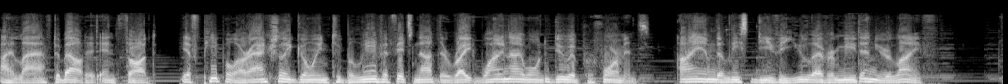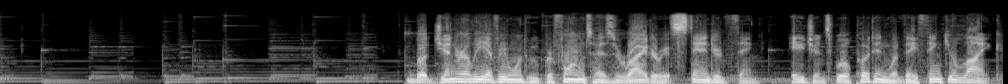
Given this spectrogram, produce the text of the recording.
I laughed about it and thought, if people are actually going to believe if it's not the right wine I won't do a performance, I am the least diva you'll ever meet in your life. But generally everyone who performs has a rider it's standard thing. Agents will put in what they think you'll like.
